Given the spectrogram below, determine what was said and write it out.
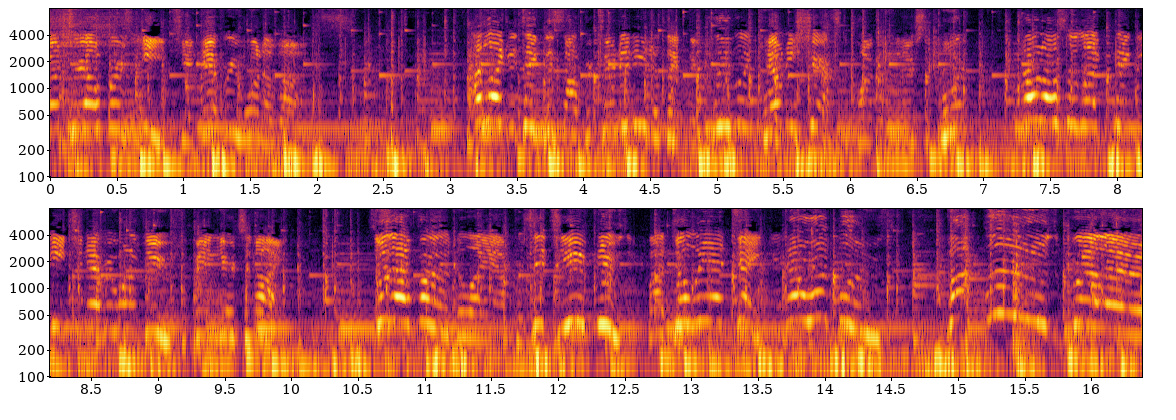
Montreal first each and every one of us. I'd like to take this opportunity to thank the Cleveland County Sheriff's Department for their support, and I'd also like to thank each and every one of you for being here tonight. So without further delay, I present to you music by Joliet Jake and Elwood Blues, the Blues Brothers!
